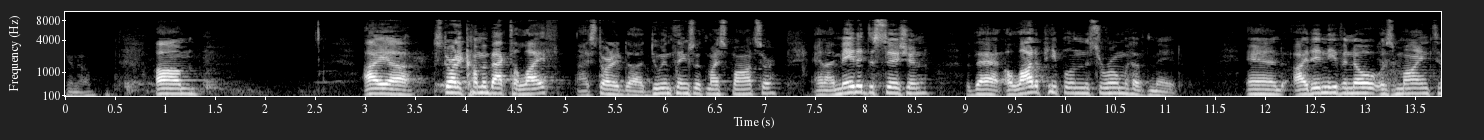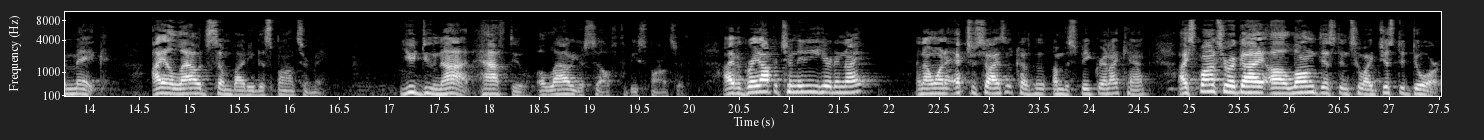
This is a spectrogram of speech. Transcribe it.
you know. Um, I uh, started coming back to life. I started uh, doing things with my sponsor. And I made a decision that a lot of people in this room have made. And I didn't even know it was mine to make. I allowed somebody to sponsor me. You do not have to allow yourself to be sponsored. I have a great opportunity here tonight, and I want to exercise it because I'm the speaker and I can. I sponsor a guy uh, long distance who I just adore.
